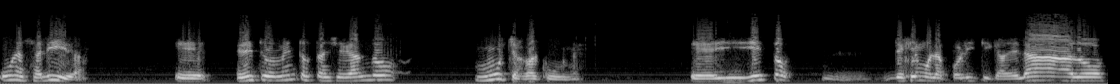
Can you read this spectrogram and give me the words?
una salida. Eh, en este momento están llegando muchas vacunas. Eh, y esto, dejemos la política de lado,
